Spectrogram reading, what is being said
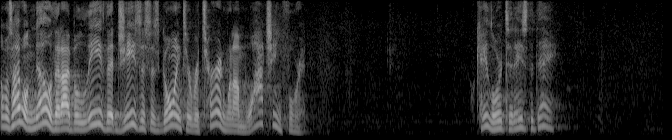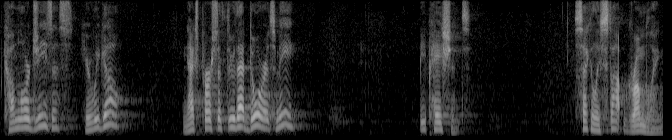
Otherwise, I will know that I believe that Jesus is going to return when I'm watching for it. Okay, Lord, today's the day. Come, Lord Jesus. Here we go. Next person through that door, it's me. Be patient. Secondly, stop grumbling.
